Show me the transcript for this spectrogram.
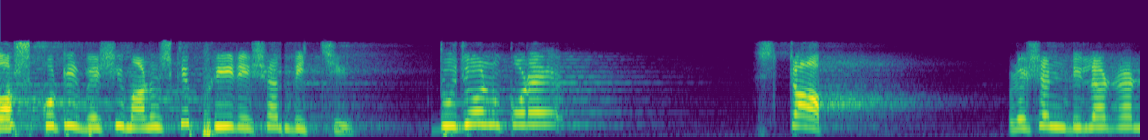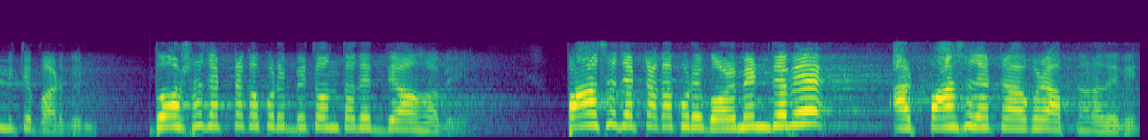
দশ কোটির বেশি মানুষকে ফ্রি রেশন দিচ্ছি। দুজন করে স্টাফ রেশন ডিলাররা নিতে পারবেন। দশ হাজার টাকা করে বেতন তাদের দেওয়া হবে। পাঁচ হাজার টাকা করে গভর্নমেন্ট দেবে আর পাঁচ হাজার টাকা করে আপনারা দেবেন।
